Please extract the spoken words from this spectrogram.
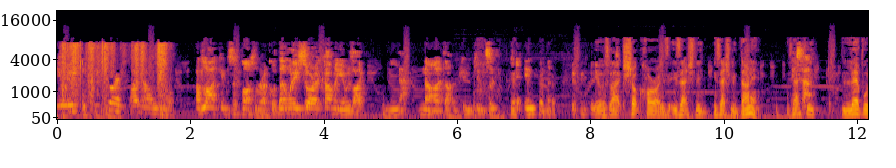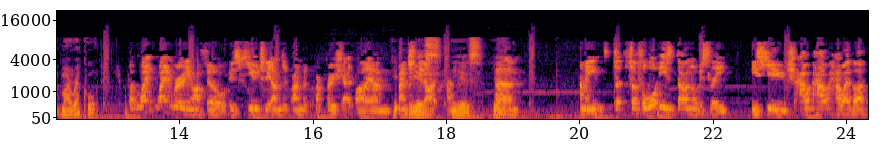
was- he saw it, I know he's not. I'd like him to surpass the record. Then when he saw it coming, he was like, "Nah, no, I don't." Can, can, can, It was like shock horror. He's, he's actually he's actually done it. He's It's actually leveled my record. But Wayne, Wayne Rooney, I feel, is hugely under, underappreciated by um, He, Manchester he United. is. fans. He is. Yeah. Um, I mean, for, for, for what he's done, obviously, he's huge. How, how, however,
